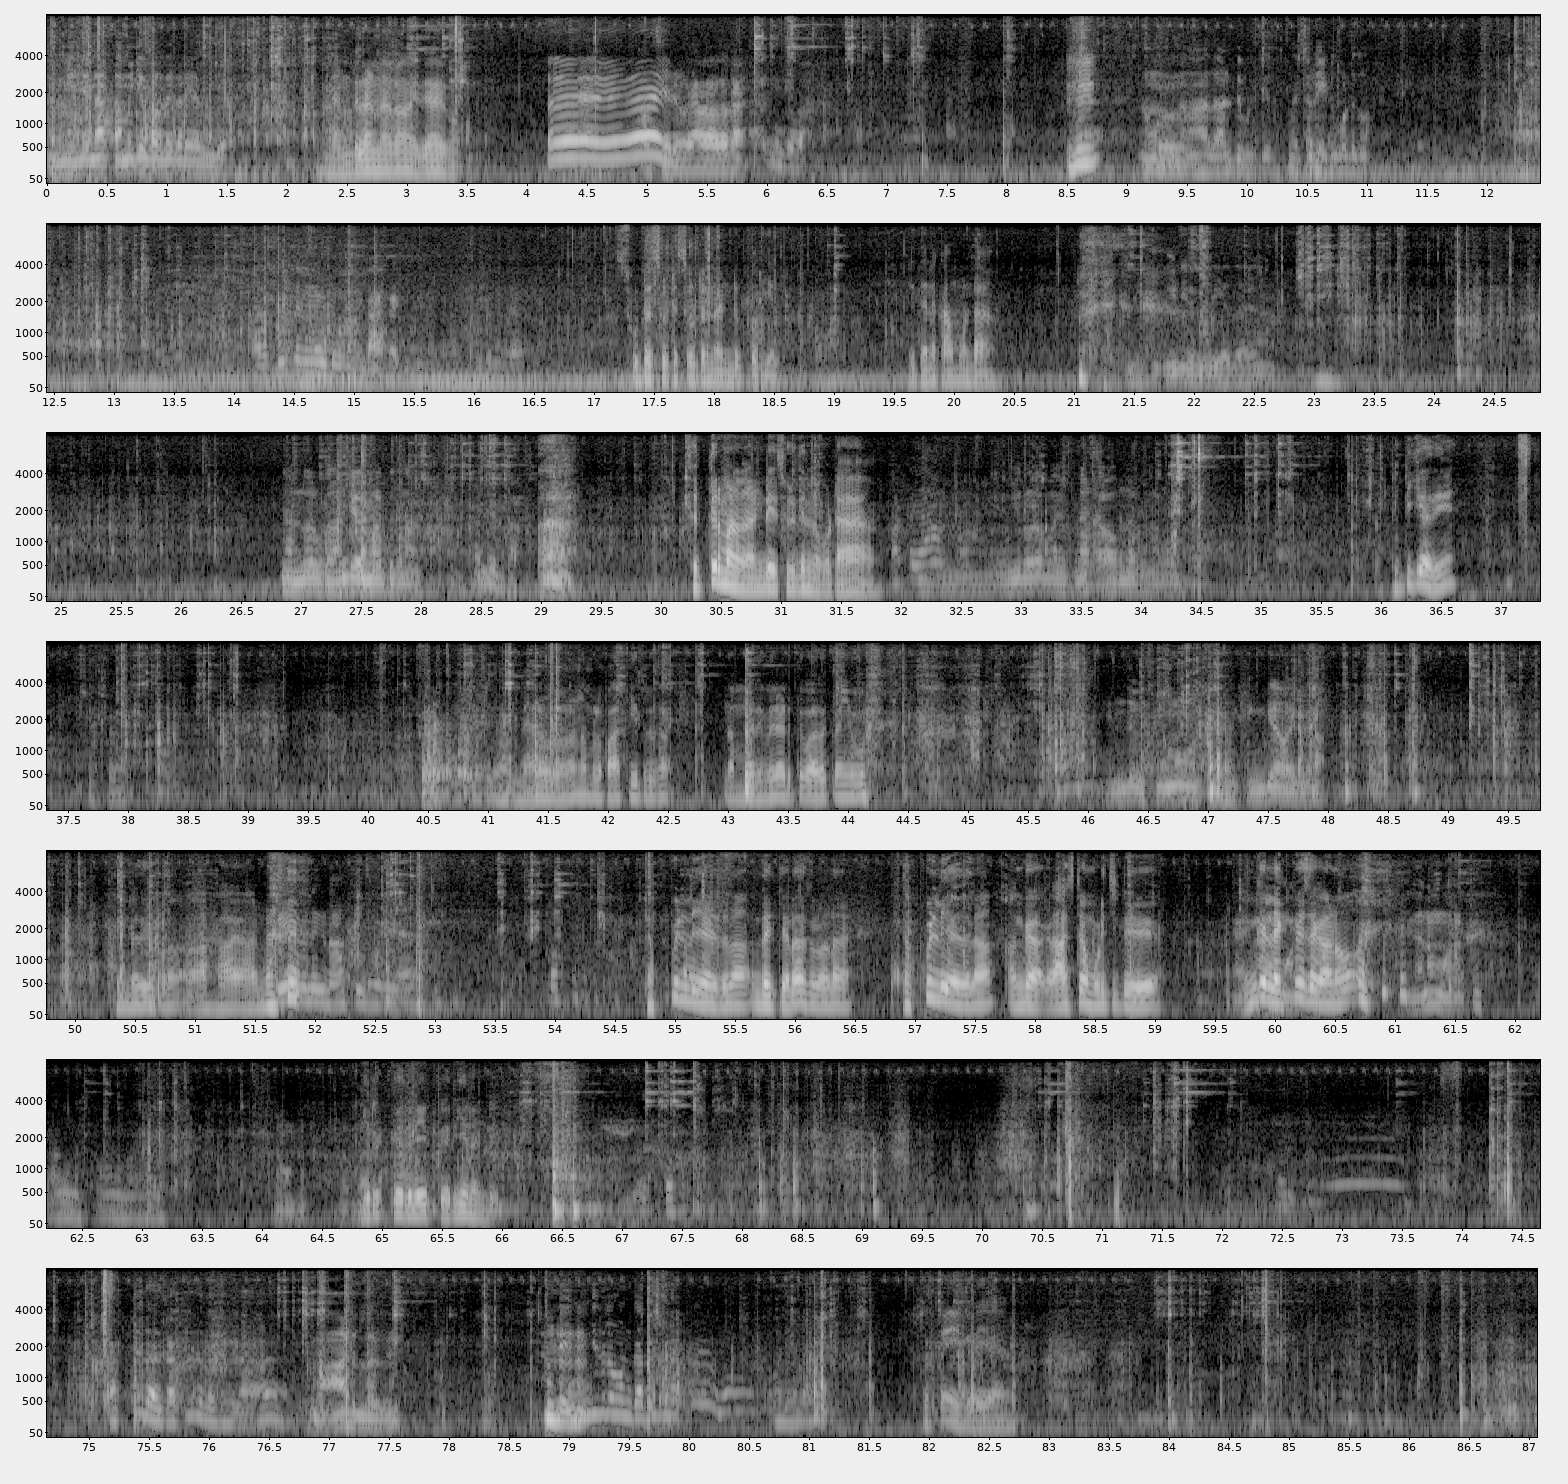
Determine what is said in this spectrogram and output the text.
நீங்கள் இல்லைன்னா சமைக்க போகிறதே கிடையாது இங்கே. நண்டுல நேரம் இதாக இருக்கும். அது அழுத்தி பிடிச்சிடும் சொல்லிட்டு போட்டுக்கலாம் சுட சுட சுட நண்டு பொரியல். இது என்ன காமண்டா வீடியோ முடியாதா நான் இன்னொரு வண்டி வருமா எடுத்துக்கிறேன் செத்துருமான நண்டு சுடுதண்ணில் போட்டா? உயிரோட நான் எப்படி சாவமா இருக்கணும் துட்டிக்காது மேலே உள்ளவங்க நம்மளை பார்த்துட்டு இருக்கான். நம்ம இது மாரி எடுத்து வதக்கம் இவன். எந்த விஷயமும் திங்கிற வரைக்கும் தான். தின்னதுக்கப்புறம் ஆஹா ஆண்டா. எனக்கு நாக்கு விடுவாங்க தப்பு இல்லையா இதெல்லாம்? இந்த கிடா சொல்லுவானே. தப்பு இல்லையா இதெல்லாம் அங்கே லாஸ்ட்டாக முடிச்சிட்டு எங்கே லெக் பீஸை காணோம். இருக்கிறதுலே பெரிய நண்டு. கத்துது அது கத்துது பார்த்தீங்களா மாடு இல்லை அது இங்கே இதில் ஒன்று கத்துச்சுன்னா சுத்தம் இல்லையா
